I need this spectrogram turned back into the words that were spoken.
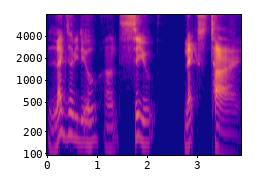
like the video, and see you next time.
